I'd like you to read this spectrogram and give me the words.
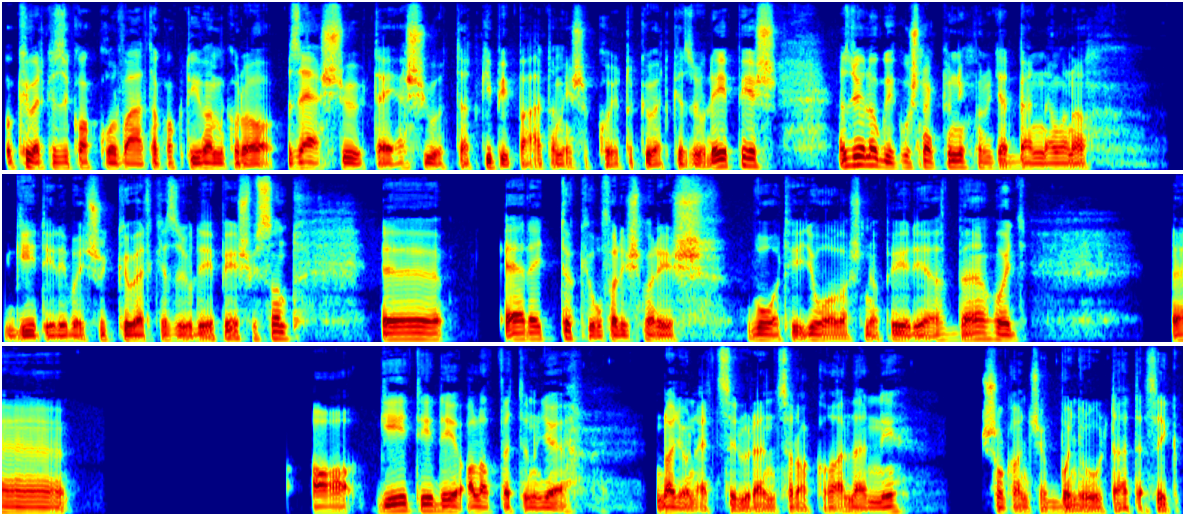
a következők akkor váltak aktív, amikor az első teljesült, tehát kipipáltam, és akkor jött a következő lépés. Ez ugye logikusnak tűnik, mert ugye benne van a GTD-ben is, hogy következő lépés, viszont ö, erre egy tök jó felismerés volt így olvasni a PDF-ben, hogy ö, a GTD alapvetően ugye nagyon egyszerű rendszer akar lenni, sokan csak bonyolultá teszik.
